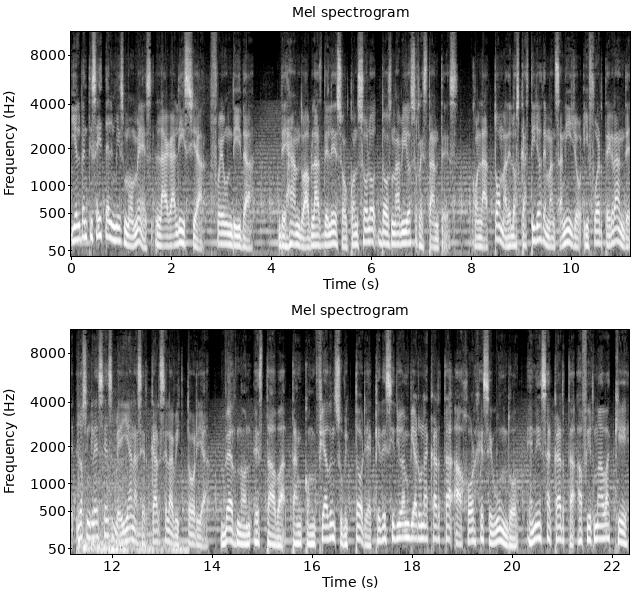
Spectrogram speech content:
y el 26 del mismo mes, la Galicia fue hundida dejando a Blas de Leso con solo dos navíos restantes. Con la toma de los castillos de Manzanillo y Fuerte Grande, los ingleses veían acercarse la victoria. Vernon estaba tan confiado en su victoria que decidió enviar una carta a Jorge II. En esa carta afirmaba que,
